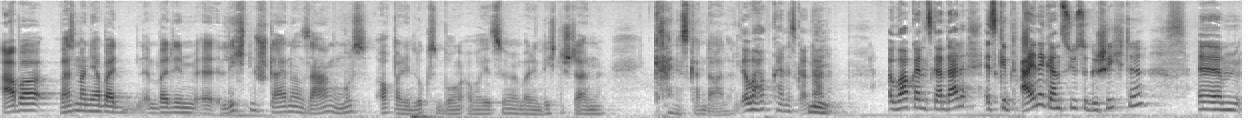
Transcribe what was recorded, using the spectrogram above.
aber was man ja bei, bei den äh, Liechtensteinern sagen muss, auch bei den Luxemburgern, aber jetzt sind wir bei den Liechtensteinern, keine Skandale. Überhaupt keine Skandale. Überhaupt keine Skandale. Es gibt eine ganz süße Geschichte. Ähm,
